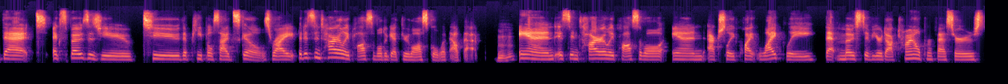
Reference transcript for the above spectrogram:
that exposes you to the people side skills, right? But it's entirely possible to get through law school without that. Mm-hmm. And it's entirely possible and actually quite likely that most of your doctrinal professors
